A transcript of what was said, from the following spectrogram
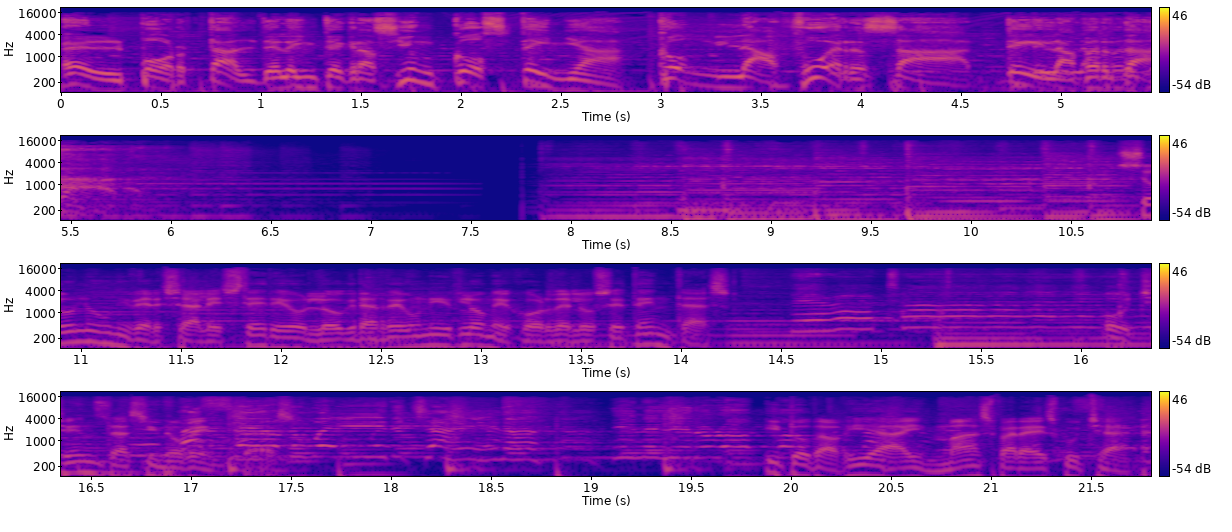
el portal de la integración costeña con la fuerza de la verdad. Solo Universal Estéreo logra reunir lo mejor de los 70s, 80s y 90s. Y todavía hay más para escuchar.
